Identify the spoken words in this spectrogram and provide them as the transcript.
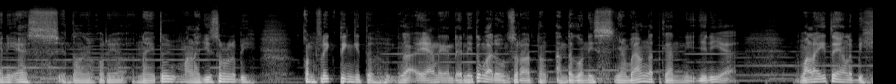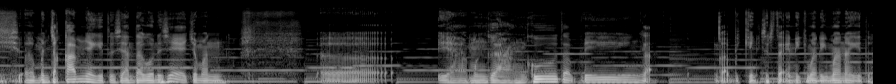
NIS Intelnya Korea. Nah itu malah justru lebih conflicting gitu, nggak yang dan itu nggak ada unsur antagonisnya banget kan. Jadi ya malah itu yang lebih uh, mencekamnya gitu si antagonisnya ya cuman uh, ya mengganggu tapi nggak nggak bikin cerita ini gimana gimana gitu.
